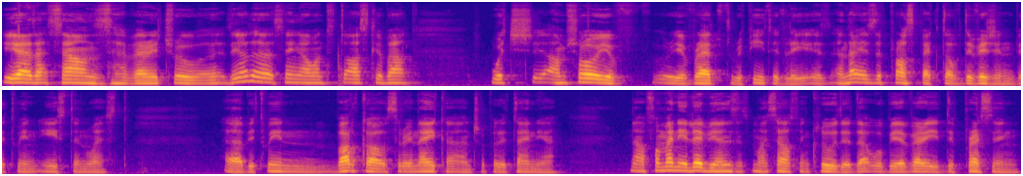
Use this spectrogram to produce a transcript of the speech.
Yeah, that sounds uh, very true. Uh, the other thing I wanted to ask you about, which I'm sure you've you've read repeatedly, is and that is the prospect of division between East and West, uh, between Barqa, Cyrenaica, and Tripolitania. Now, for many Libyans, myself included, that would be a very depressing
